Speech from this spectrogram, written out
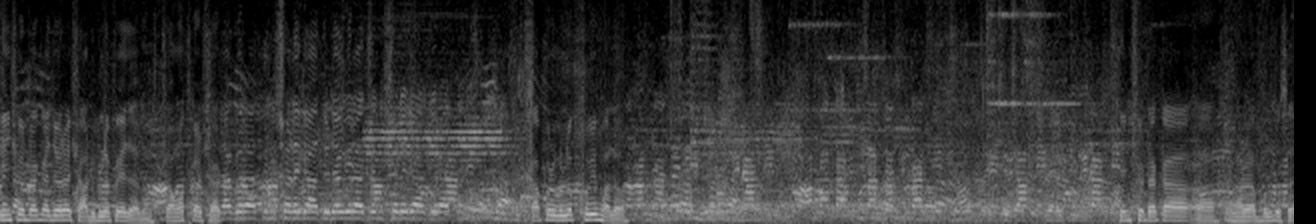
তিনশো টাকা জোড়া শার্টগুলো পেয়ে যাবেন। চমৎকার শার্ট। কাপড়গুলো খুবই ভালো। তিনশো টাকা ওনারা বলতেছে,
